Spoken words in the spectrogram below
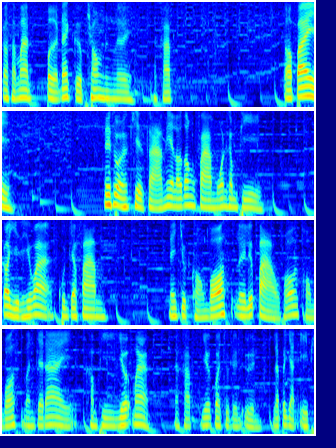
ก็สามารถเปิดได้เกือบช่องหนึ่งเลยนะครับ ต่อไป ในส่วนของเขต3เนี่ยเราต้องฟาร์มม้วนคัมภีร์ก็อยู่ที่ว่าคุณจะฟาร์มในจุดของบอสเลยหรือเปล่า เพราะของบอสมันจะได้คัมภีร์เยอะมากนะครับ เยอะกว่าจุดอื่นๆ และประหยัด AP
